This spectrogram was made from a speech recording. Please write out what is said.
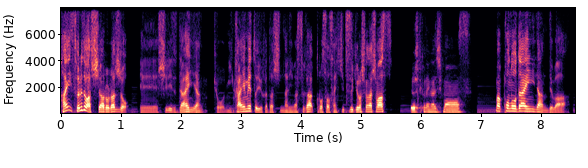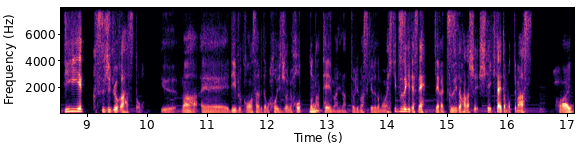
はい、それではシアロラジオ、えー、シリーズ第2弾、今日2回目という形になりますが、黒沢さん、引き続きよろしくお願いします。よろしくお願いします。まあ、この第2弾では DX 事業開発という、まあえー、リーブコンサルでも非常にホットなテーマになっておりますけれども、うん、引き続きですね、前回続いてお話ししていきたいと思ってます。はい。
